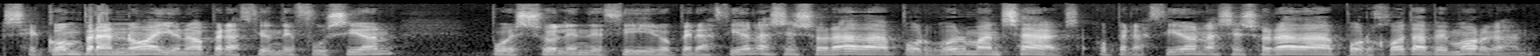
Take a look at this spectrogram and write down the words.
se compran, ¿no? Hay una operación de fusión, pues suelen decir operación asesorada por Goldman Sachs, operación asesorada por JP Morgan,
